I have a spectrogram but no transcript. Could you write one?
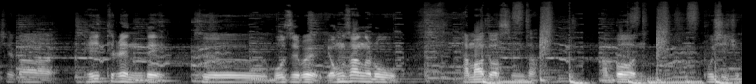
제가 데이트를 했는데 그 모습을 영상으로 담아두었습니다. 한번 보시죠.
